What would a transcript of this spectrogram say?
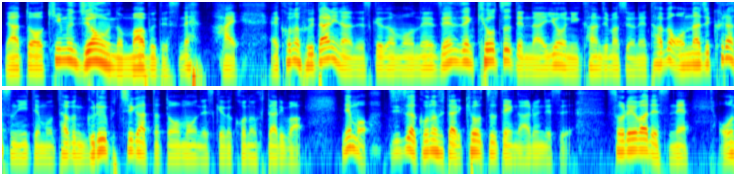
で、あと、キム・ジョンウンのマブですね。はい。えこの二人なんですけどもね、全然共通点ないように感じますよね。多分同じクラスにいても多分グループ違ったと思うんですけど、この二人は。でも、実はこの二人共通点があるんです。それはですね、同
